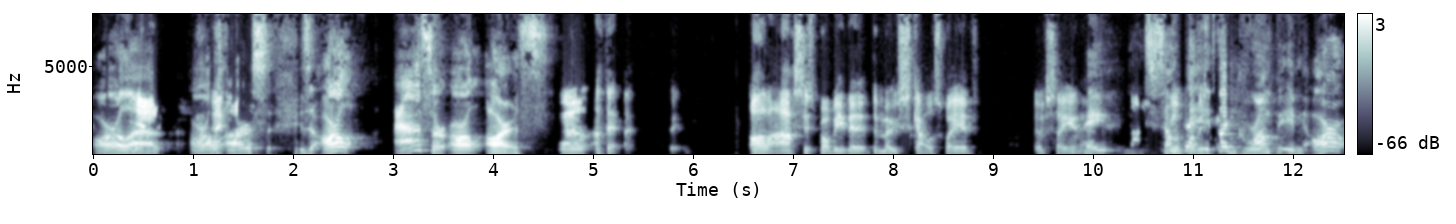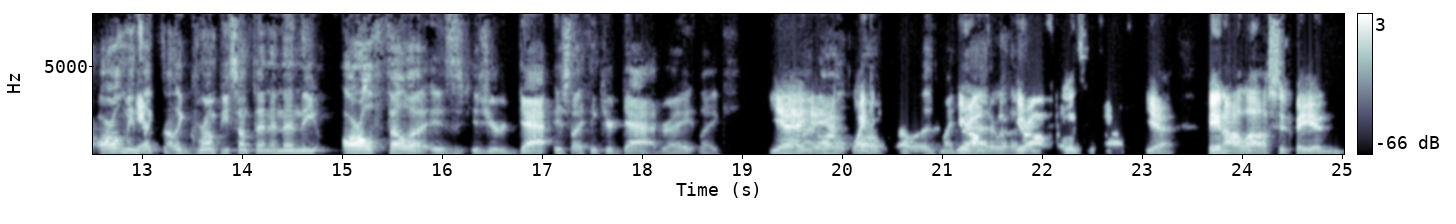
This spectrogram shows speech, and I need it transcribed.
arl Yeah. uh, oral arse. Is it oral ass or arl arse? Well, I think all arse is probably the, the most scouse way of, of saying it. Hey, something. It's like grumpy. Oral, oral means Yeah. like it's not like grumpy something, and then the oral fella is is your dad. Is I think your dad, right? Like Yeah, yeah, yeah. Arl- like Arl fella is my dad Arl- or whatever. Your Arl fella's your dad. Yeah, being alas is being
